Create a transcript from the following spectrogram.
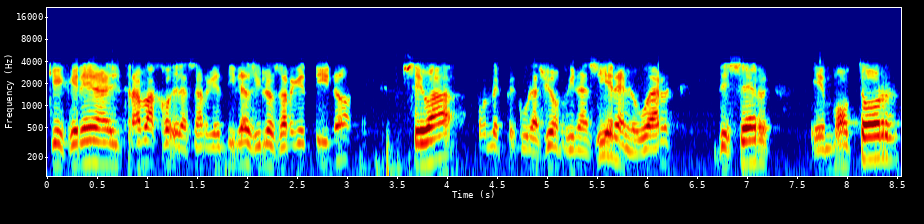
que genera el trabajo de las argentinas y los argentinos se va por la especulación financiera en lugar de ser eh, motor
